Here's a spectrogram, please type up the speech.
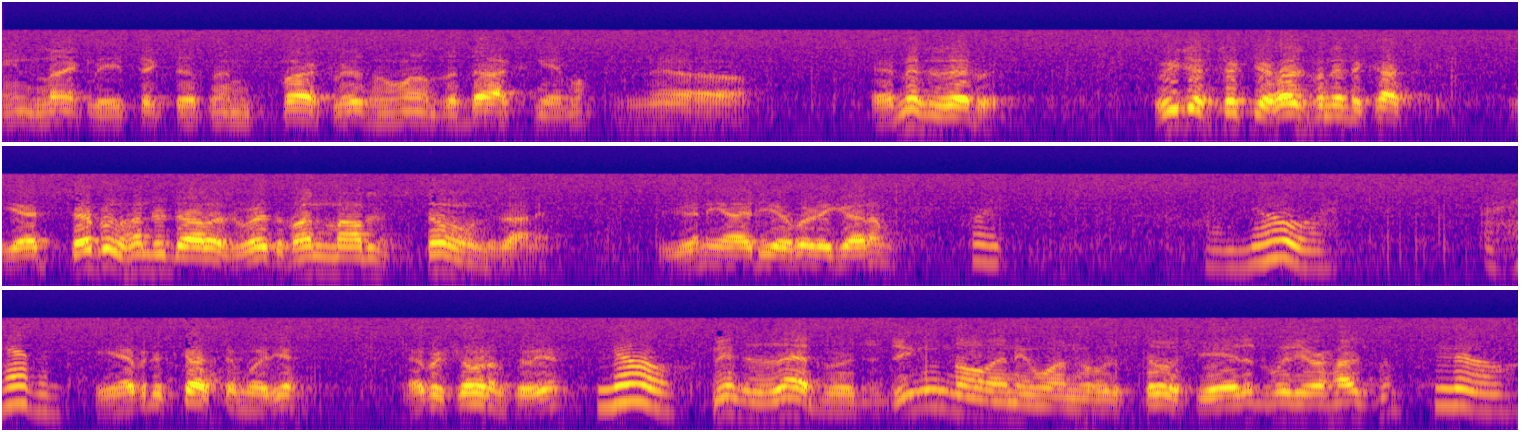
Ain't likely he picked up them sparklers in one of the docks, Gable. No. Uh, Mrs. Edwards, we just took your husband into custody. He had several hundred dollars worth of unmounted stones on him. Have you any idea where he got them? Why, why no, I, I haven't. He never discussed them with you. Never showed them to you. No, Mrs. Edwards, do you know anyone who was associated with your husband? no.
